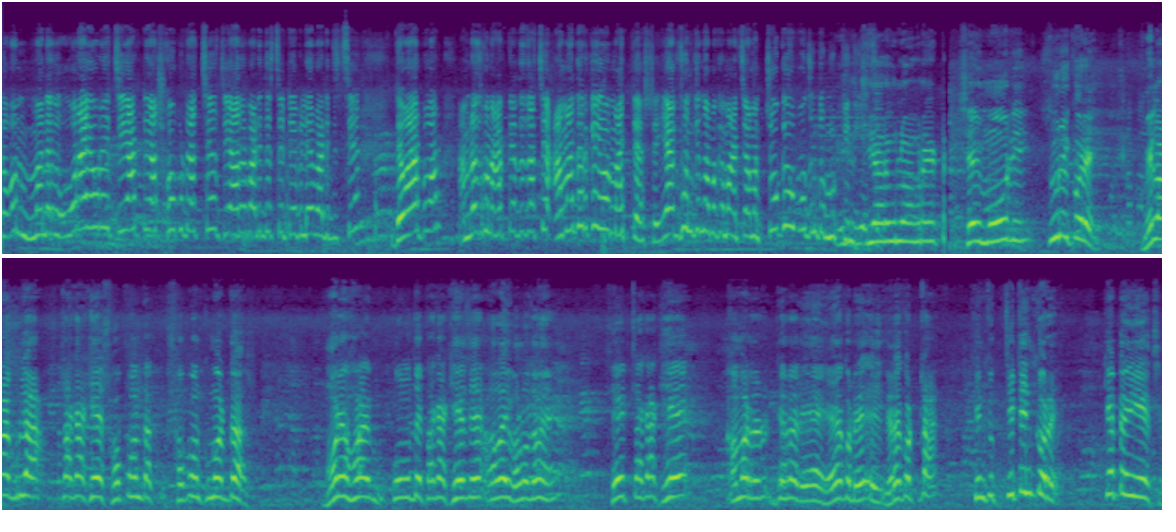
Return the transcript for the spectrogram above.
যখন মানে ওরাই ওরাই চেয়ার টেয়ার সব উঠাচ্ছে চেয়ারের বাড়ি দিচ্ছে টেবিলের বাড়ি দিচ্ছে। দেওয়ার পর আমরা যখন আটকাতে যাচ্ছে আমাদেরকেই ও মারতে আসছে। একজন কিন্তু আমাকে মারছে আমার চোখেও পর্যন্ত মুটকি দিয়ে চেয়ারগুলো আমরা একটা সেই মৌরি চুরি করে মেলাগুলা টাকা খেয়ে স্বপন স্বপন কুমার দাস মনে হয় কোনোদের টাকা খেয়েছে আলাই ভালো জানে। সেই টাকা খেয়ে আমার রেকর্ডটা কিন্তু চিটিং করে কেটে নিয়েছে।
